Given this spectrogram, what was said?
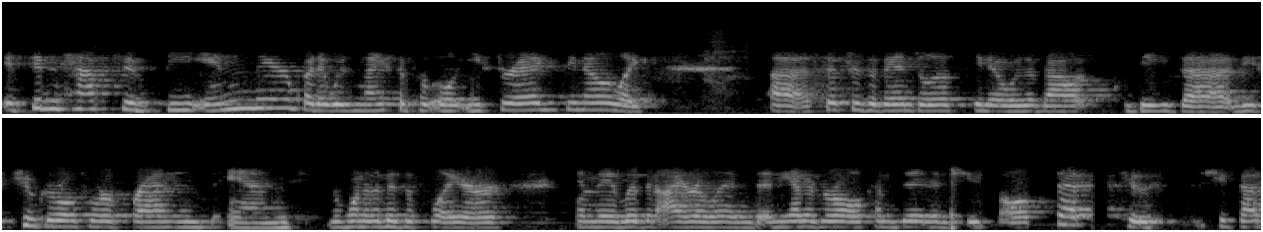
it didn't have to be in there, but it was nice to put little Easter eggs. You know, like. Uh, Sisters of Angelus, you know, was about these uh, these two girls who are friends, and one of them is a Slayer, and they live in Ireland, and the other girl comes in and she's all upset because she's got,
